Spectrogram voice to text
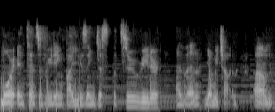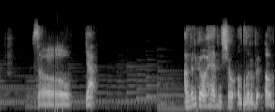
more intensive reading by using just the Tsu reader and then Yomi-chan. Um, so yeah, I'm gonna go ahead and show a little bit of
